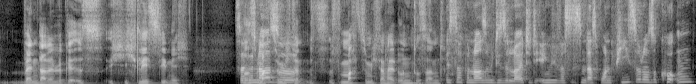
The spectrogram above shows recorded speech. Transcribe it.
Wenn da eine Lücke ist, ich, ich lese die nicht. So das macht für, dann, das macht für mich dann halt uninteressant. ist doch genauso wie diese Leute, die irgendwie, was ist denn das, One Piece oder so gucken,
